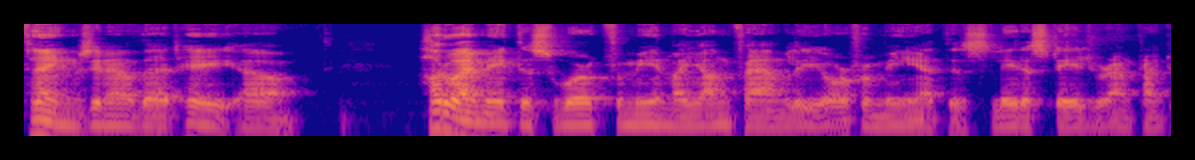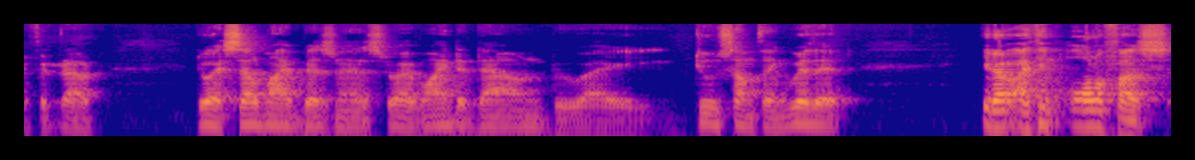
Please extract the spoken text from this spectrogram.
things. You know, that hey, um, how do I make this work for me and my young family, or for me at this later stage where I'm trying to figure out, do I sell my business? Do I wind it down? Do I do something with it? You know, I think all of us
